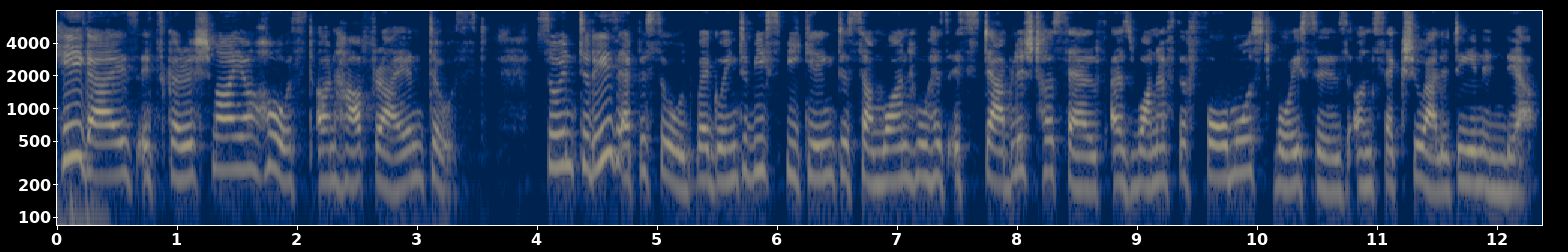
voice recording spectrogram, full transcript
Hey guys, it's Karishma, your host on Half Fry and Toast. So, in today's episode, we're going to be speaking to someone who has established herself as one of the foremost voices on sexuality in India.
